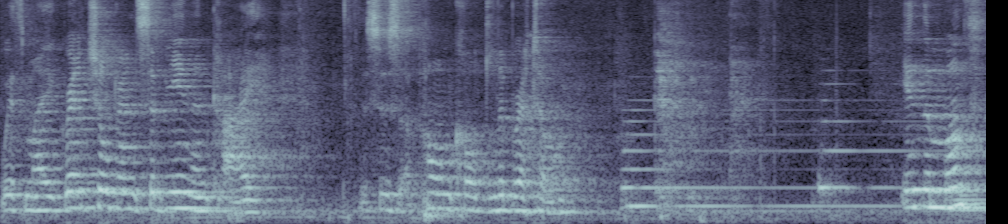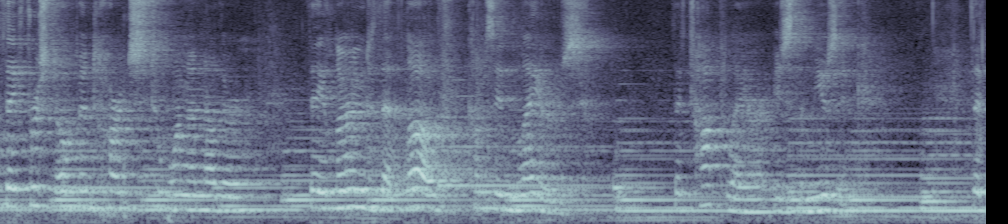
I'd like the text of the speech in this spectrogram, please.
with my grandchildren Sabine and Kai. This is a poem called Libretto. In the month they first opened hearts to one another, they learned that love comes in layers. The top layer is the music. The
